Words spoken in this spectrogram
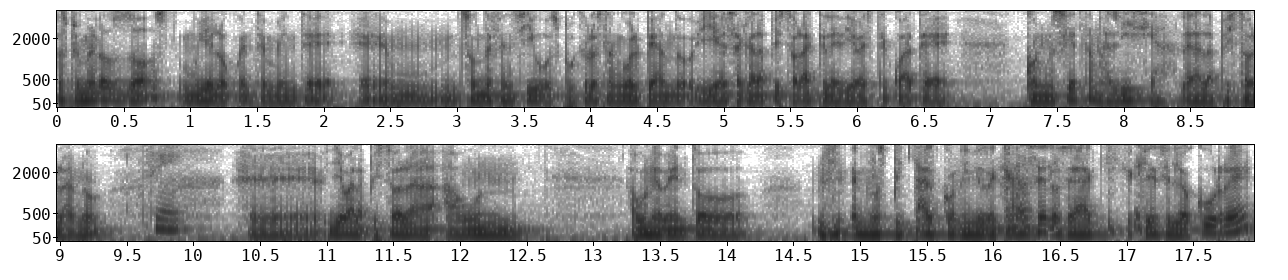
Los primeros dos, muy elocuentemente, em, son defensivos porque lo están golpeando y él saca la pistola que le dio a este cuate con cierta malicia. Le da la pistola, ¿no? Sí. Eh, lleva la pistola a un, a un evento en un hospital con niños de cáncer, o sea, ¿a qui- a quién se le ocurre?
